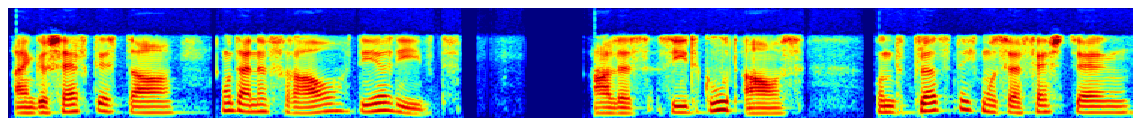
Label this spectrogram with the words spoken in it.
Ein Geschäft ist da und eine Frau, die er liebt. Alles sieht gut aus, und plötzlich muss er feststellen,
